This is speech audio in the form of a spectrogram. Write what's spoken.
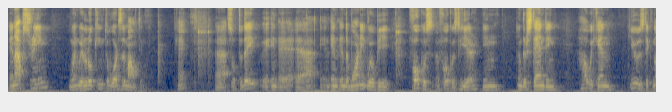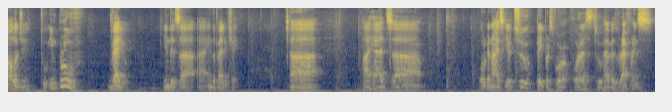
and upstream when we're looking towards the mountain. Okay. Uh, so today, in, uh, uh in, in the morning, we'll be focused focused here in understanding how we can use technology to improve value in this uh, uh, in the value chain. I had organized here two papers for, for us to have as reference.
